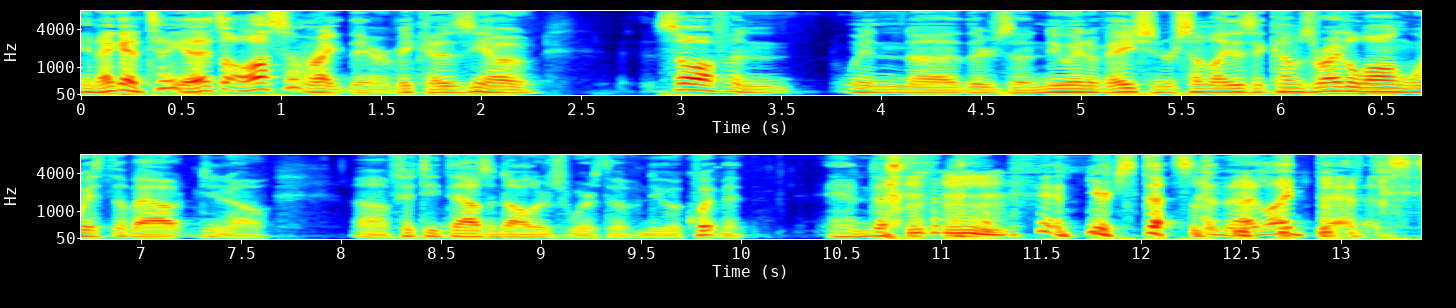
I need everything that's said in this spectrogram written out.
And I got to tell you, that's awesome right there because, you know, so often when uh, there's a new innovation or something like this, it comes right along with about, you know, uh, $50,000 worth of new equipment. And, and yours doesn't. I like that. That's,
